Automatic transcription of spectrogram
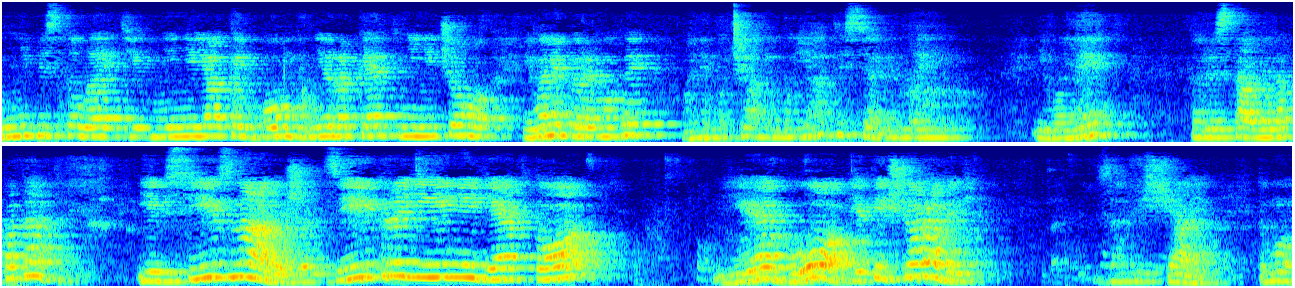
ні пістолетів, ні ніяких бомб, ні ракет, ні нічого. І вони перемогли. Вони почали боятися людей. І вони перестали нападати. І всі знали, що в цій країні є хто? Є Бог, який що робить? Захищає. Тому,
